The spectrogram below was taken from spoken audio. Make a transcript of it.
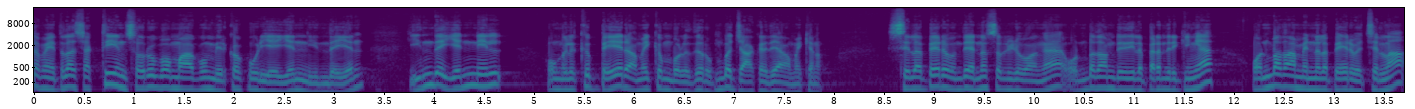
சமயத்தில் சக்தியின் சொரூபமாகவும் இருக்கக்கூடிய எண் இந்த எண். இந்த எண்ணில் உங்களுக்கு பேர் அமைக்கும் பொழுது ரொம்ப ஜாக்கிரதையாக அமைக்கணும். சில பேர் வந்து என்ன சொல்லிடுவாங்க ஒன்பதாம் தேதியில் பிறந்திருக்கீங்க ஒன்பதாம் எண்ணில் பேர் வச்சிடலாம்.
